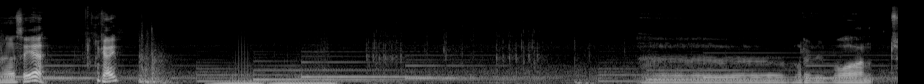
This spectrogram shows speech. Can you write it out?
Uh, so yeah, okay. Uh, what do we want?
